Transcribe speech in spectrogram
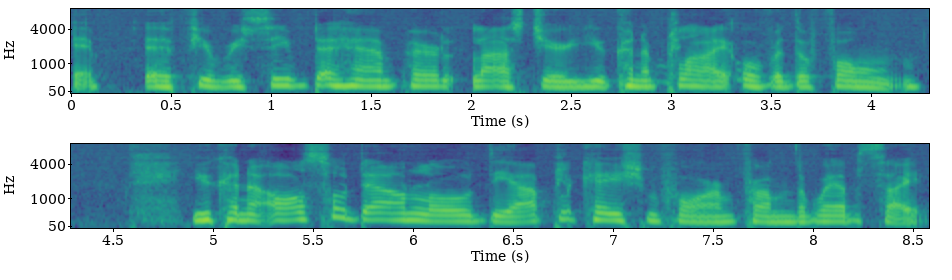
If, if you received a hamper last year, you can apply over the phone. You can also download the application form from the website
